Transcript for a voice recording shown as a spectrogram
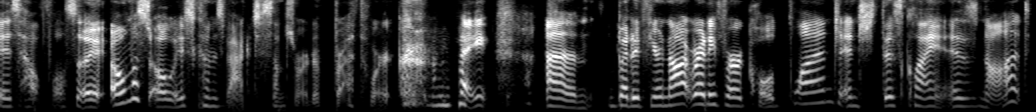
is helpful. So it almost always comes back to some sort of breath work, right? Um, but if you're not ready for a cold plunge, and this client is not,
